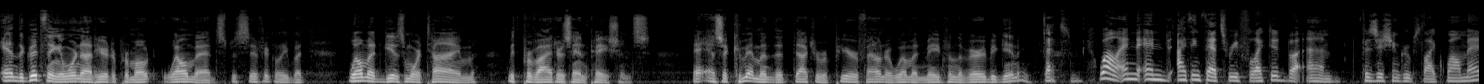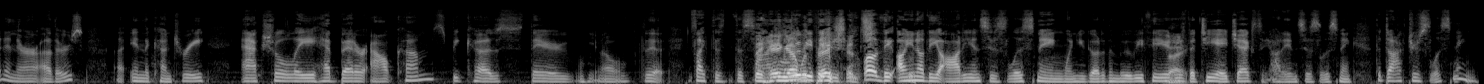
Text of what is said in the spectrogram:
And the good thing, and we're not here to promote WellMed specifically, but WellMed gives more time with providers and patients as a commitment that Dr. Rapier, founder of WellMed, made from the very beginning. That's well, and and I think that's reflected by um, physician groups like WellMed, and there are others uh, in the country actually have better outcomes because they're you know the it's like the the sign hang in the movie theaters. patients. Well, the you know the audience is listening when you go to the movie theaters, Right. the THX. The audience is listening. The doctor's listening.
